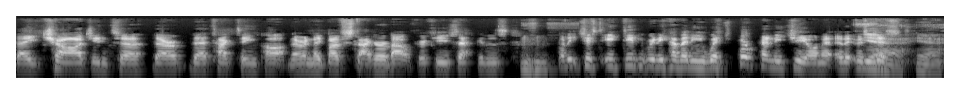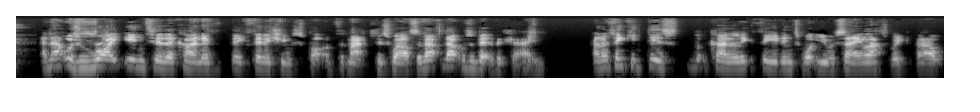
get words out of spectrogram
they charge into their, their tag team partner and they both stagger about for a few seconds. Mhm. But it just, it didn't really have any wit or energy on it. And it was just, yeah, yeah. and that was right into the kind of big finishing spot of the match as well. So that that was a bit of a shame. And I think it does kind of feed into what you were saying last week about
